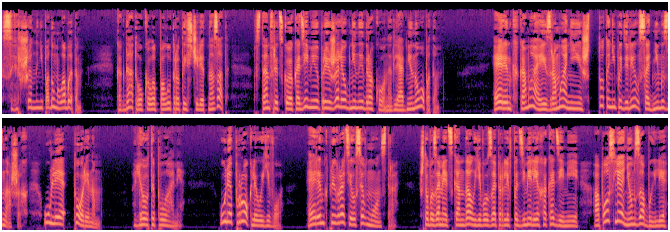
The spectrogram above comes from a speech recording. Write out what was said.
совершенно не подумал об этом. Когда-то, около полутора тысячи лет назад, в Стэнфордскую академию приезжали огненные драконы для обмена опытом. Эринг Камая из Романии что-то не поделил с одним из наших, Уле Торином. Лед и пламя. Уля проклял его. Эринг превратился в монстра. Чтобы замять скандал, его заперли в подземельях Академии, а после о нем забыли.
